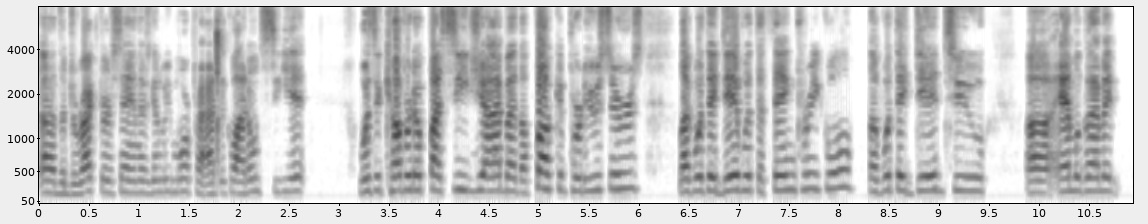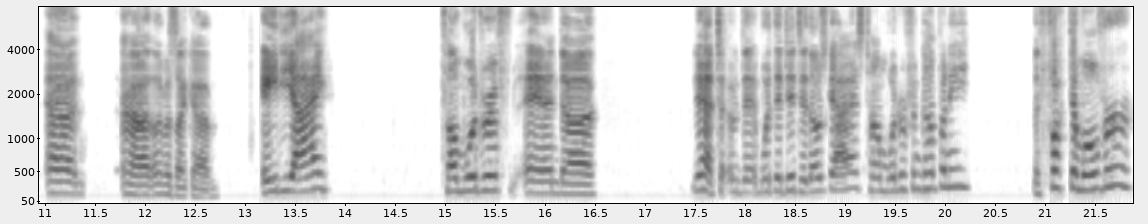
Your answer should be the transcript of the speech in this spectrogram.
uh, the director saying there's going to be more practical. I don't see it. Was it covered up by CGI by the fucking producers? Like what they did with the Thing prequel? Like what they did to uh, Amalgamate, uh, uh, that was like a um, ADI? Tom Woodruff and, uh, yeah, what they did to those guys, Tom Woodruff and company? They fucked them over?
